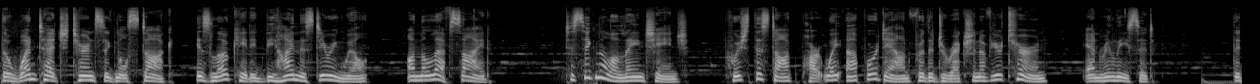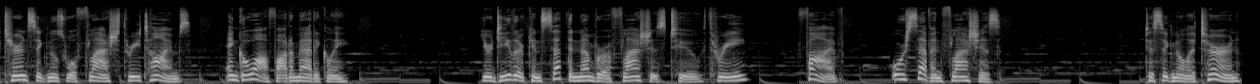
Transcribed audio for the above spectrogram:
The one-touch turn signal stalk is located behind the steering wheel on the left side. To signal a lane change, push the stalk partway up or down for the direction of your turn and release it. The turn signals will flash three times and go off automatically. Your dealer can set the number of flashes to three, five, or seven flashes. To signal a turn,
